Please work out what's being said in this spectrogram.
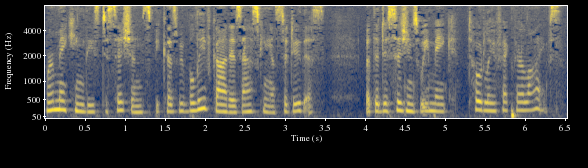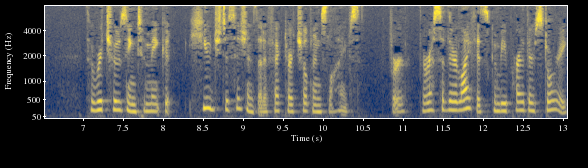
we're making these decisions because we believe God is asking us to do this, but the decisions we make totally affect their lives. So we're choosing to make huge decisions that affect our children's lives for the rest of their life. It's going to be part of their story.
